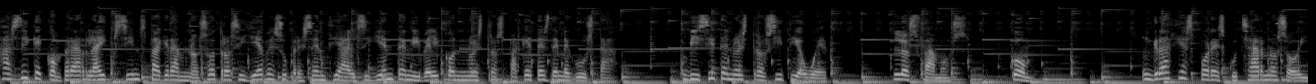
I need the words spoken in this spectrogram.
Así que comprar likes Instagram nosotros y lleve su presencia al siguiente nivel con nuestros paquetes de me gusta. Visite nuestro sitio web. losfamos.com. Gracias por escucharnos hoy.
